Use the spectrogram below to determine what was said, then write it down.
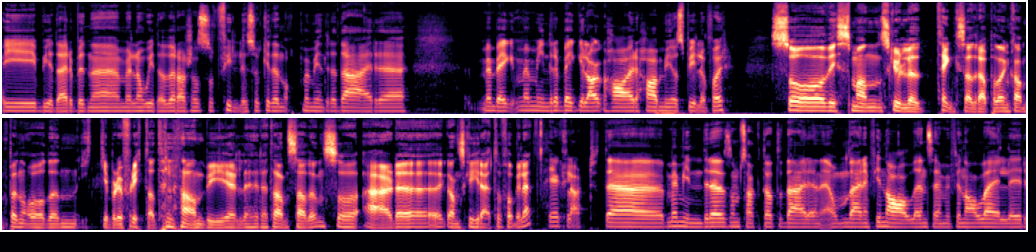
i byderbyene mellom Wida og Raja så fylles jo ikke den opp, med mindre det er uh, med, begge, med mindre begge lag har, har mye å spille for. Så hvis man skulle tenke seg å dra på den kampen, og den ikke blir flytta til en annen by eller et annet stadion, så er det ganske greit å få billett? Helt klart. Er, med mindre, som sagt, at det en, om det er en finale, en semifinale eller,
